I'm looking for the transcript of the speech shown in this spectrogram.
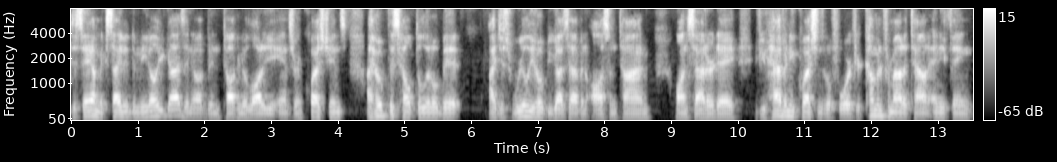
to say I'm excited to meet all you guys. I know I've been talking to a lot of you answering questions. I hope this helped a little bit. I just really hope you guys have an awesome time on Saturday. If you have any questions before, if you're coming from out of town, anything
